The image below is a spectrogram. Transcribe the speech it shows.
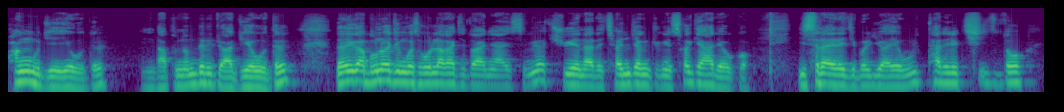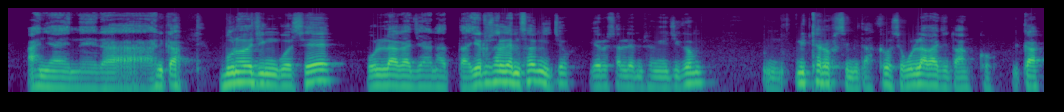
황무지의 여우들 음, 나쁜 놈들이죠 아주 여우들. 너희가 무너진 곳에 올라가지도 아니하였으며 주의 날에 전쟁 중에 서게 하려고 이스라엘의 집을 위하여 울타리를 치지도 아니하였느니라. 그러니까 무너진 곳에 올라가지 않았다. 예루살렘 성이죠. 예루살렘 성이 지금 음, 위태롭습니다. 그것에 올라가지도 않고 그러니까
